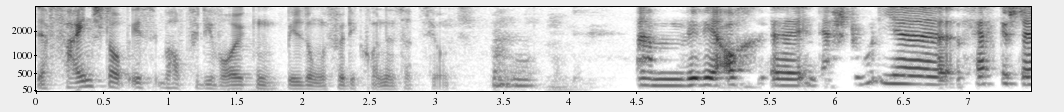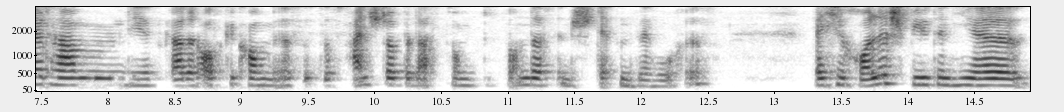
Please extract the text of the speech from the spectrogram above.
der Feinstaub ist überhaupt für die Wolkenbildung und für die Kondensation. Mhm. Ähm, wie wir auch äh, in der Studie festgestellt haben, die jetzt gerade rausgekommen ist, ist, dass Feinstaubbelastung besonders in Städten sehr hoch ist. Welche Rolle spielt denn hier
